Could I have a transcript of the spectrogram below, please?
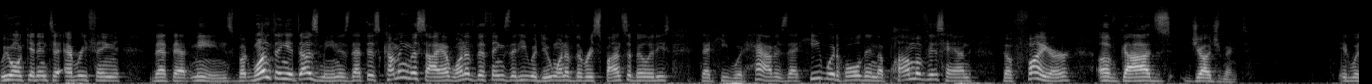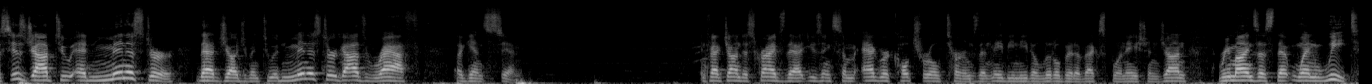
We won't get into everything that that means, but one thing it does mean is that this coming Messiah, one of the things that he would do, one of the responsibilities that he would have, is that he would hold in the palm of his hand the fire of God's judgment. It was his job to administer that judgment, to administer God's wrath against sin. In fact, John describes that using some agricultural terms that maybe need a little bit of explanation. John reminds us that when wheat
